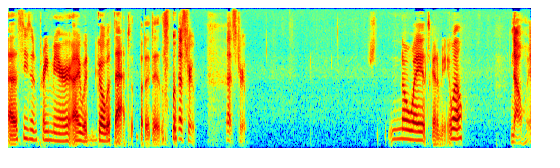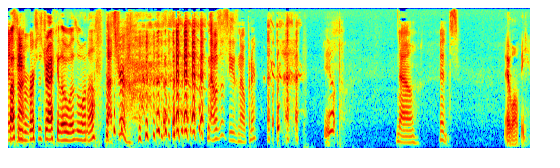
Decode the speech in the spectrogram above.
a season premiere, I would go with that, but it is. That's true. That's true. no way it's gonna be. Well, No, Buffy not. versus Dracula was one off. That's true. that was a season opener. Yep. No, it's It won't be.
